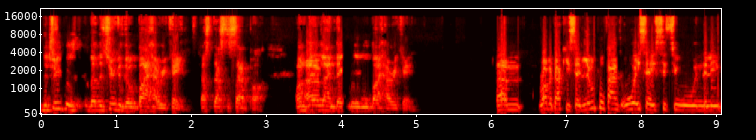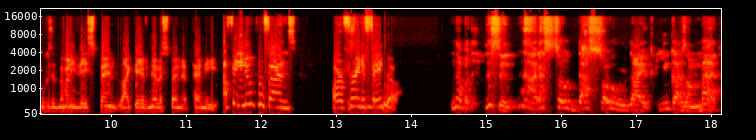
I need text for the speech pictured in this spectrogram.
the truth is, but the truth is, they'll buy Harry Kane. That's that's the sad part. On Um, deadline day, they will buy Harry Kane. Um, Robert Ducky said Liverpool fans always say City will win the league because of the money they spent, like they have never spent a penny. I think Liverpool fans are afraid of failure. No, but listen, nah, that's so that's so like you guys are mad.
